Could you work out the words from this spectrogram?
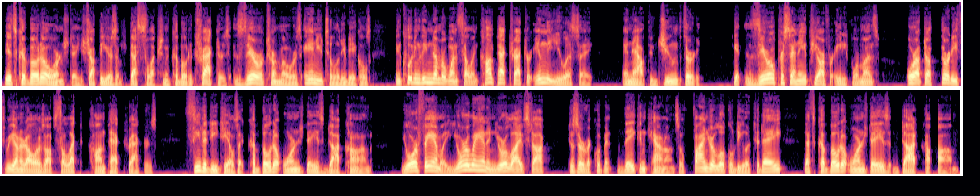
It's Kubota Orange Day. Shop the year's best selection of Kubota tractors, zero turn mowers, and utility vehicles, including the number one selling compact tractor in the USA. And now through June 30, get 0% APR for 84 months or up to $3,300 off select compact tractors. See the details at KubotaOrangeDays.com. Your family, your land, and your livestock deserve equipment they can count on. So find your local dealer today. That's KubotaOrangeDays.com.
